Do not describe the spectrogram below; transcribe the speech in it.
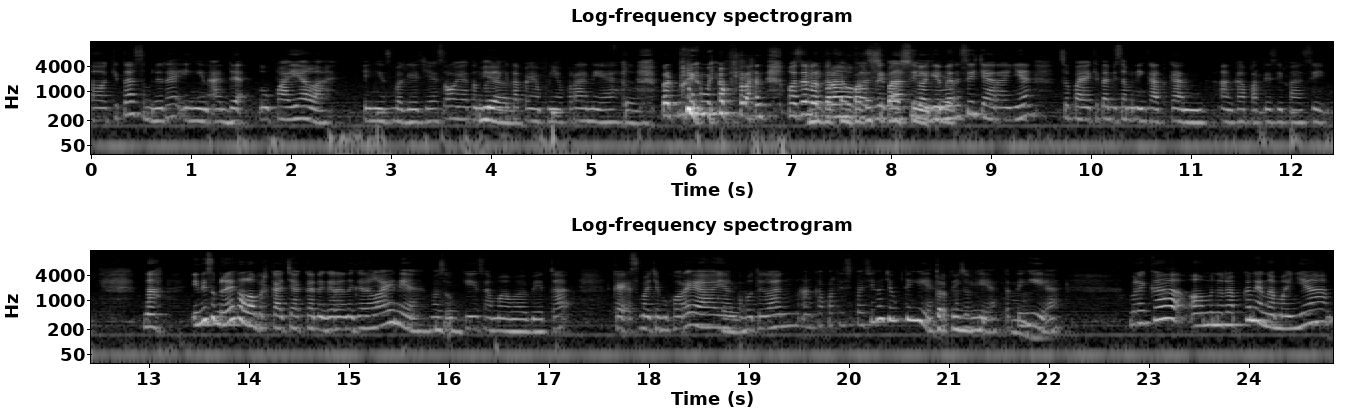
uh, kita sebenarnya ingin ada upaya lah ingin sebagai CSO ya tentunya yeah. kita pengen punya peran ya berpunya punya peran maksudnya berperan memfasilitasi bagaimana yeah. sih caranya supaya kita bisa meningkatkan angka partisipasi nah ini sebenarnya kalau berkaca ke negara-negara lain ya Mas hmm. Uki sama Mbak Beta kayak semacam Korea yang yeah. kebetulan angka partisipasi kan cukup tinggi ya tertinggi Mas Uki ya tertinggi hmm. ya mereka uh, menerapkan yang namanya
